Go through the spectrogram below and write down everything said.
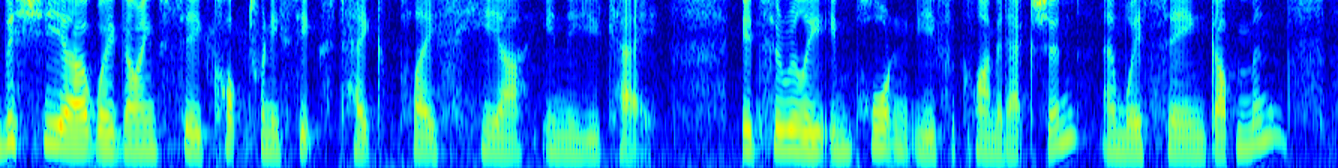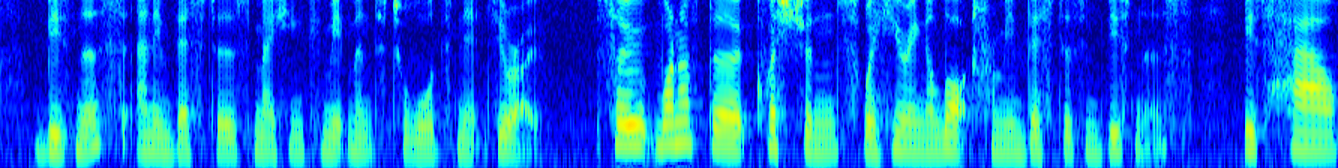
this year we're going to see COP26 take place here in the UK. It's a really important year for climate action, and we're seeing governments, business, and investors making commitments towards net zero. So, one of the questions we're hearing a lot from investors in business is how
